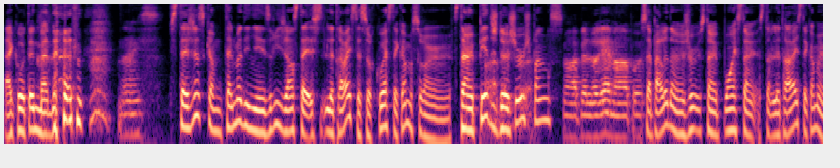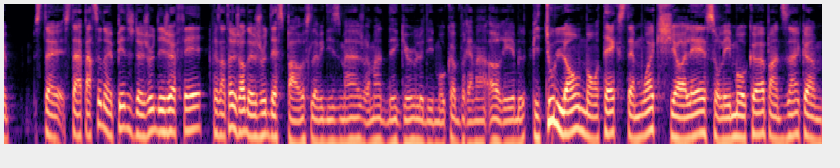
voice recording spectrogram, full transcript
à côté de ma note. Nice. C'était juste comme tellement des niaiseries. Genre, c'était, le travail c'était sur quoi? C'était comme sur un... C'était un pitch de jeu, je pense. Je me rappelle vraiment pas. Ça parlait d'un jeu. C'était un point. C'était un, c'était un- le travail, c'était comme un. C'était c'était à partir d'un pitch de jeu déjà fait, qui présentait un genre de jeu d'espace, là, avec des images vraiment dégueu, là, des mock-ups vraiment horribles. Puis tout le long de mon texte, c'était moi qui chialais sur les mock-ups en disant comme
